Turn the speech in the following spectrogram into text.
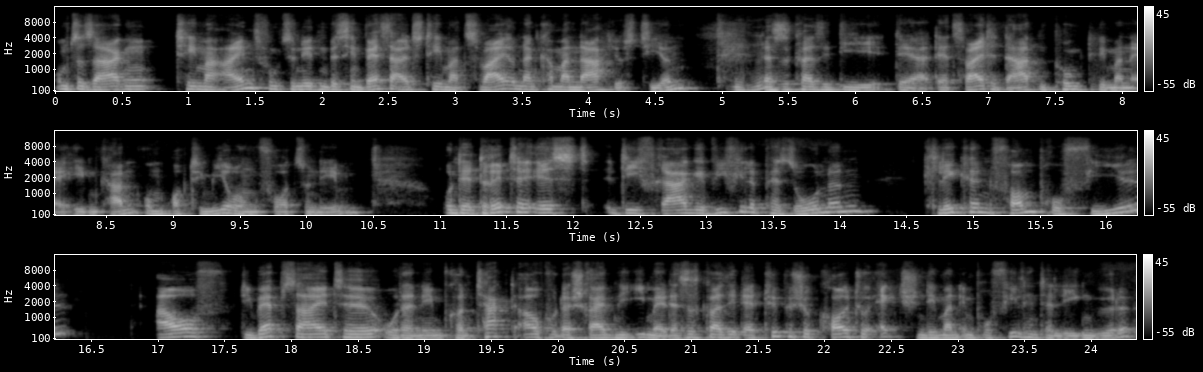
um zu sagen, Thema eins funktioniert ein bisschen besser als Thema zwei und dann kann man nachjustieren. Mhm. Das ist quasi die, der, der zweite Datenpunkt, den man erheben kann, um Optimierungen vorzunehmen. Und der dritte ist die Frage, wie viele Personen klicken vom Profil auf die Webseite oder nehmen Kontakt auf oder schreiben die E-Mail. Das ist quasi der typische Call to Action, den man im Profil hinterlegen würde,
